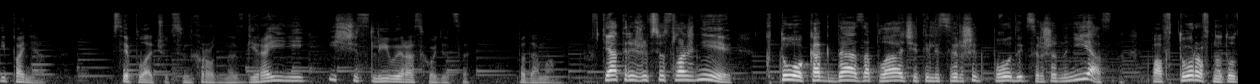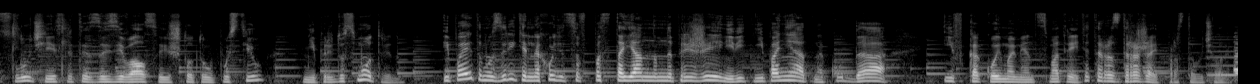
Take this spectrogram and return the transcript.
и понятно. Все плачут синхронно с героиней и счастливые расходятся по домам. В театре же все сложнее. Кто, когда заплачет или совершит подвиг, совершенно не ясно. Повторов на тот случай, если ты зазевался и что-то упустил, не предусмотрено. И поэтому зритель находится в постоянном напряжении, ведь непонятно, куда и в какой момент смотреть. Это раздражает простого человека.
